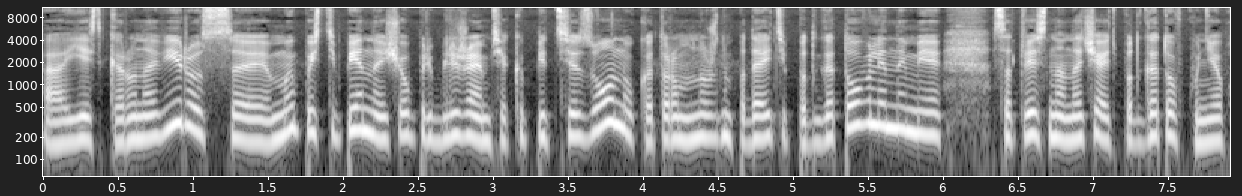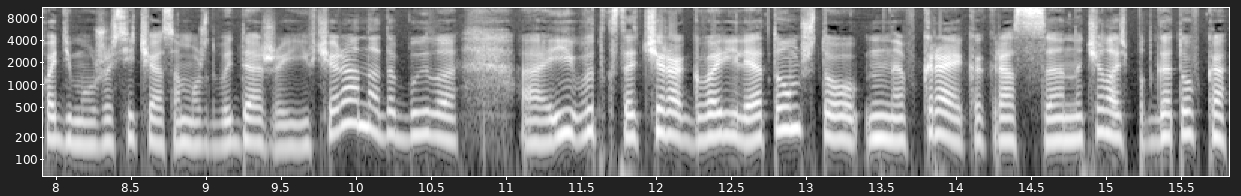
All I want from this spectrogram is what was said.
а, есть коронавирус, э, мы постепенно еще приближаемся к эпидсезону, к которому нужно подойти подготовленными, соответственно, начать подготовку необходимо уже сейчас, а может быть даже и вчера надо было. А, и вот, кстати, вчера говорили о том, что в крае как раз э, началась подготовка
